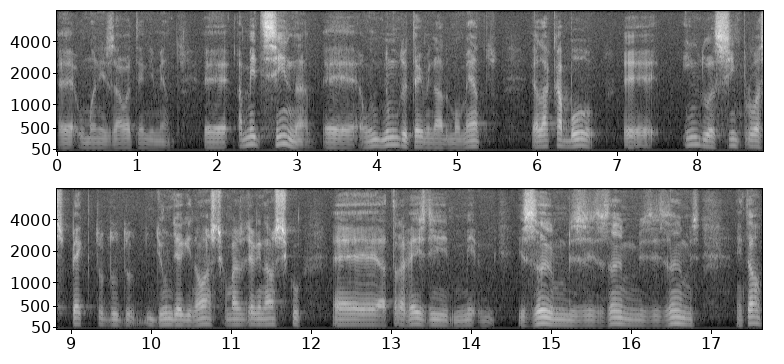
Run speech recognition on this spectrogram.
é, humanizar o atendimento. É, a medicina, é, num determinado momento, ela acabou é, indo assim para o aspecto do, do, de um diagnóstico, mas o diagnóstico é, através de exames, exames, exames. Então,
